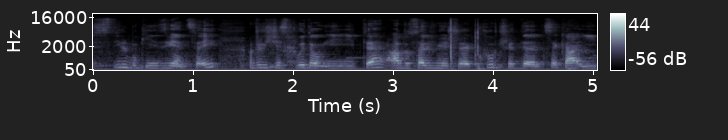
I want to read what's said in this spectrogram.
steelbook i nic więcej. Oczywiście z płytą i, i te, a dostaliśmy jeszcze kurczę DLCK i,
